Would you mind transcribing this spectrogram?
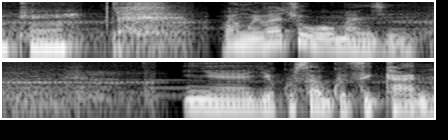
Okay. Vamwe vachowo manje inyaya yekusagutsikana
